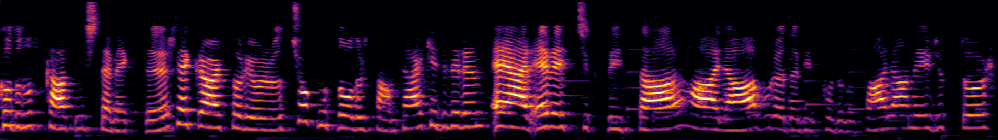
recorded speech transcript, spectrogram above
kodunuz kalkmış demektir. Tekrar soruyoruz. Çok mutlu olursam terk edilirim. Eğer evet çıktıysa hala burada bir kodunuz hala mevcuttur.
